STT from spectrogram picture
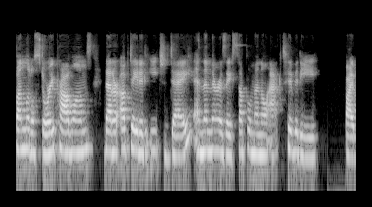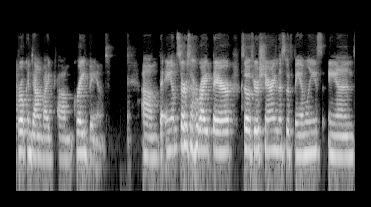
fun little story problems that are updated each day. And then there is a supplemental activity by broken down by um, grade band. Um, the answers are right there. So if you're sharing this with families and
